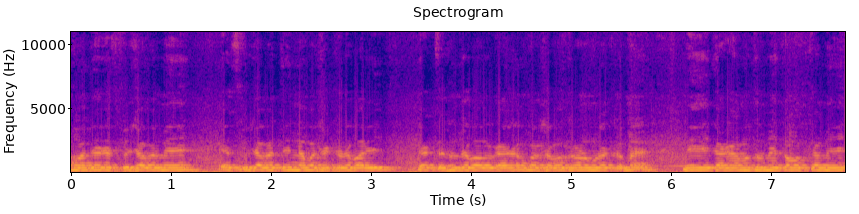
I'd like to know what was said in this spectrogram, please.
আমাদের এসপি সাহেবের মেয়ে। এসপি সাহেবের তিন নম্বর সেক্টরে বাড়ি। দেখতে শুনতে ভালো গায়ের বর্ষা ভদ্রন একটা মেয়ে। মেয়ে, দেখার মতো মেয়ে, চমৎকার মেয়ে।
